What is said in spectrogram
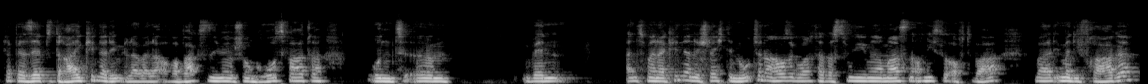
ich habe ja selbst drei Kinder, die mittlerweile auch erwachsen sind, ich bin schon Großvater. Und ähm, wenn eines meiner Kinder eine schlechte Note nach Hause gebracht hat, was zugegebenermaßen auch nicht so oft war, war halt immer die Frage,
